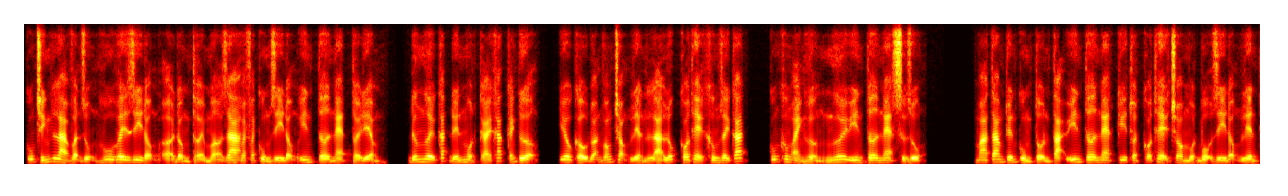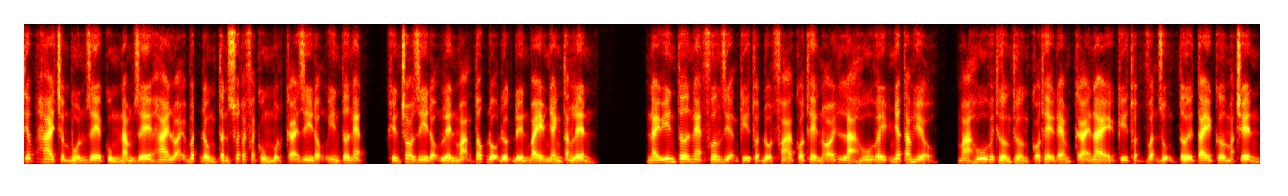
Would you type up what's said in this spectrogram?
Cũng chính là vận dụng Huawei di động ở đồng thời mở ra wifi cùng di động internet thời điểm, đương ngươi cắt đến một cái khác cảnh tượng, yêu cầu đoạn vong trọng liền là lúc có thể không dây cắt, cũng không ảnh hưởng ngươi internet sử dụng mà tam tuyến cùng tồn tại internet kỹ thuật có thể cho một bộ di động liên tiếp 2.4G cùng 5G hai loại bất đồng tần suất phải cùng một cái di động internet, khiến cho di động lên mạng tốc độ được đến bay nhanh tăng lên. Này internet phương diện kỹ thuật đột phá có thể nói là Huawei nhất am hiểu, mà Huawei thường thường có thể đem cái này kỹ thuật vận dụng tới tay cơ mặt trên,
